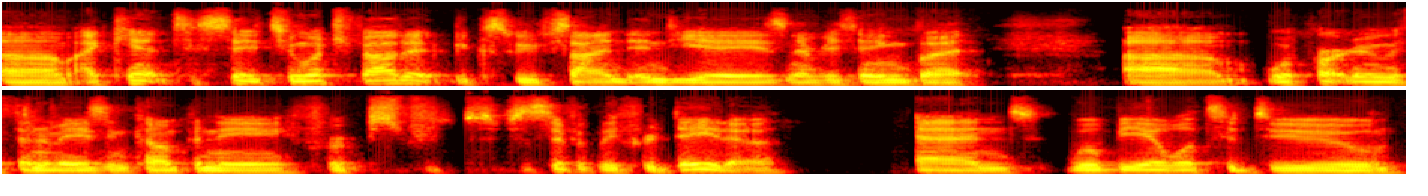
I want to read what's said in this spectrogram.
um, I can't say too much about it because we've signed NDAs and everything, but um, we're partnering with an amazing company for specifically for data, and we'll be able to do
